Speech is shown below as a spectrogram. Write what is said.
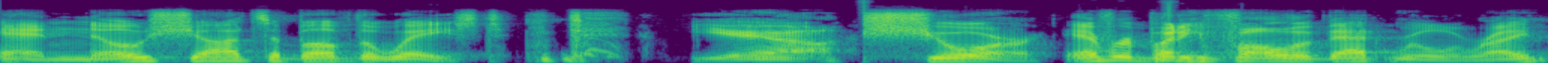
And no shots above the waist. yeah, sure. Everybody followed that rule, right?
